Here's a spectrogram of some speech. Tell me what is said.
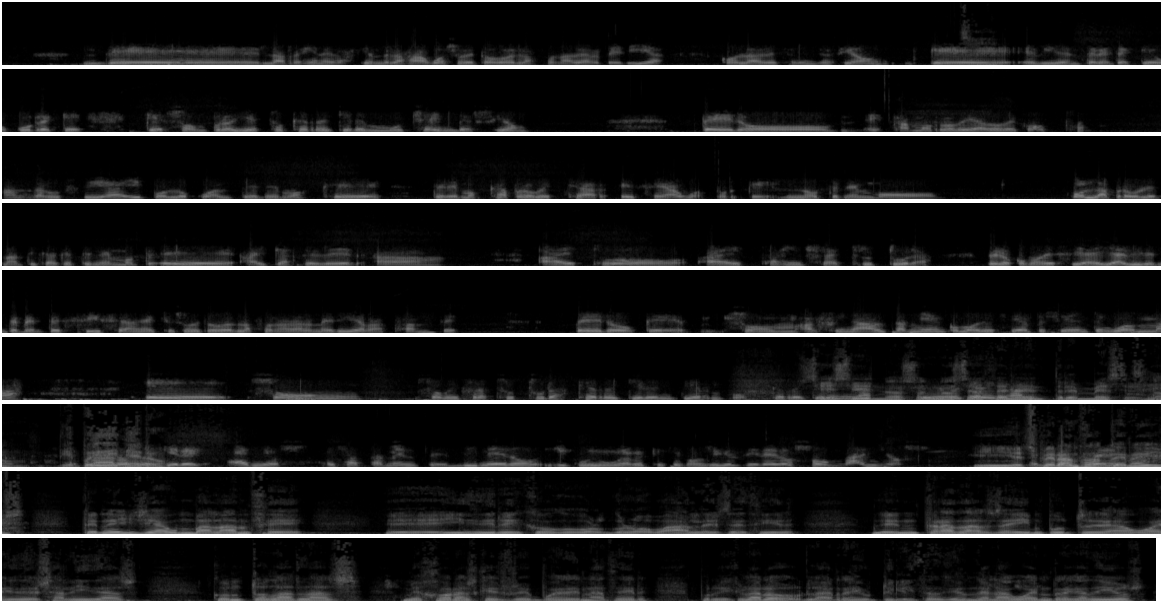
de la regeneración de las aguas, sobre todo en la zona de Albería, con la desalinización, que evidentemente que ocurre que, que son proyectos que requieren mucha inversión, pero estamos rodeados de costa, Andalucía, y por lo cual tenemos que tenemos que aprovechar ese agua, porque no tenemos con la problemática que tenemos eh, hay que acceder a, a esto a estas infraestructuras. Pero como decía ella evidentemente sí se han hecho sobre todo en la zona de Almería bastante pero que son al final también, como decía el presidente Juanma, eh, son son infraestructuras que requieren tiempo, que requieren Sí, sí, no, son- no se hacen en tres meses, ¿no? Tiempo y dinero. requiere años, exactamente, dinero y una vez que se consigue el dinero son años. Y Esperanza, Entonces- ¿tenéis, ¿tenéis ya un balance eh, hídrico glo- global, es decir, de entradas de input de agua y de salidas con todas las mejoras que se pueden hacer? Porque claro, la reutilización del agua en regadíos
